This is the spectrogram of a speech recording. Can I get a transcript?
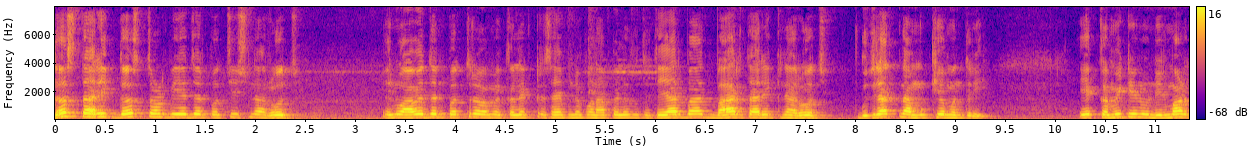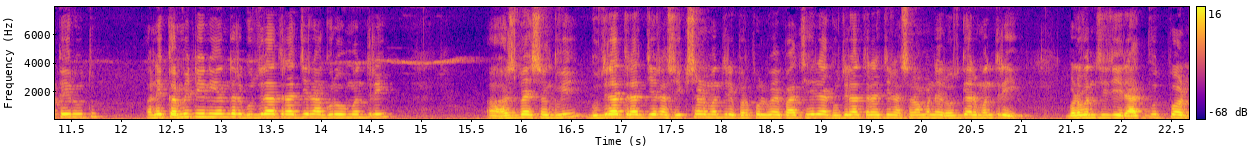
દસ તારીખ દસ ત્રણ બે હજાર પચીસના રોજ એનું આવેદનપત્ર અમે કલેક્ટર સાહેબને પણ આપેલું હતું. ત્યારબાદ બાર તારીખના રોજ ગુજરાતના મુખ્યમંત્રી એક કમિટીનું નિર્માણ કર્યું હતું. અને કમિટીની અંદર ગુજરાત રાજ્યના ગૃહમંત્રી હર્ષભાઈ સંઘવી, ગુજરાત રાજ્યના શિક્ષણ મંત્રી પ્રફુલભાઈ પાછેરિયા, ગુજરાત રાજ્યના શ્રમ અને રોજગાર મંત્રી બળવંતસિંહજી રાજપૂત પણ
